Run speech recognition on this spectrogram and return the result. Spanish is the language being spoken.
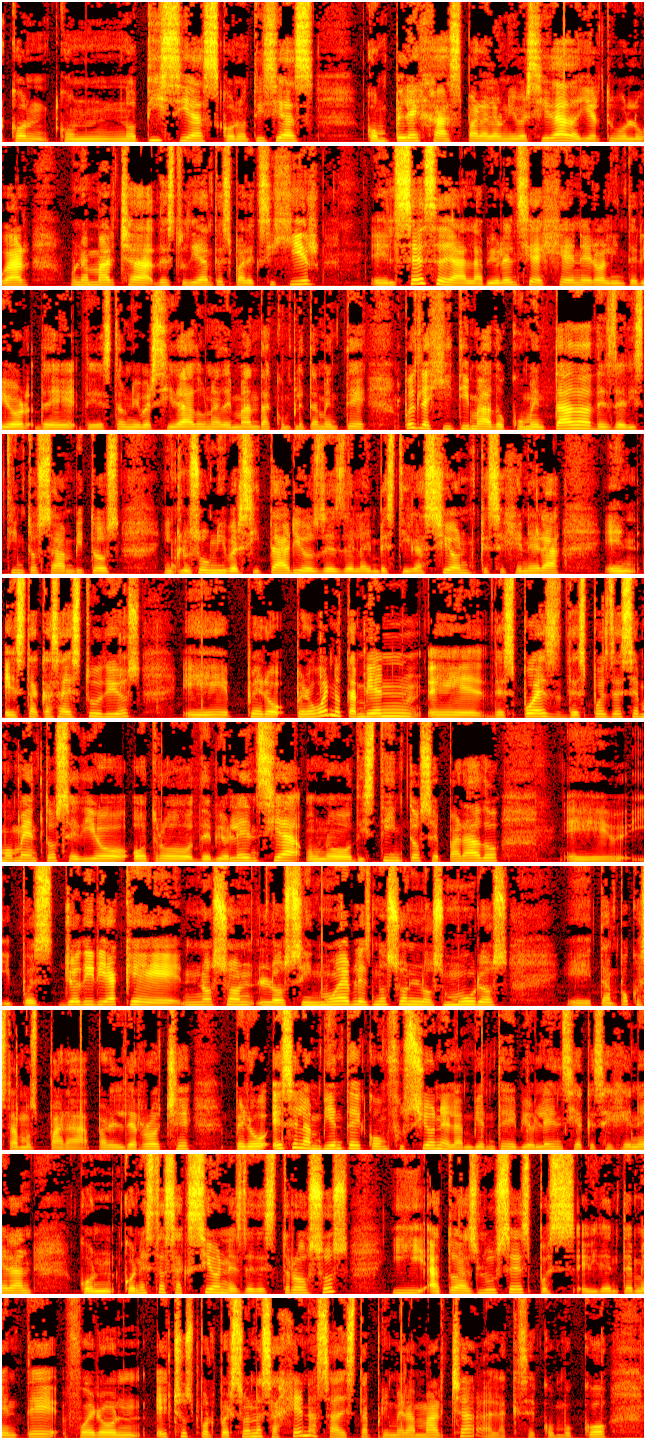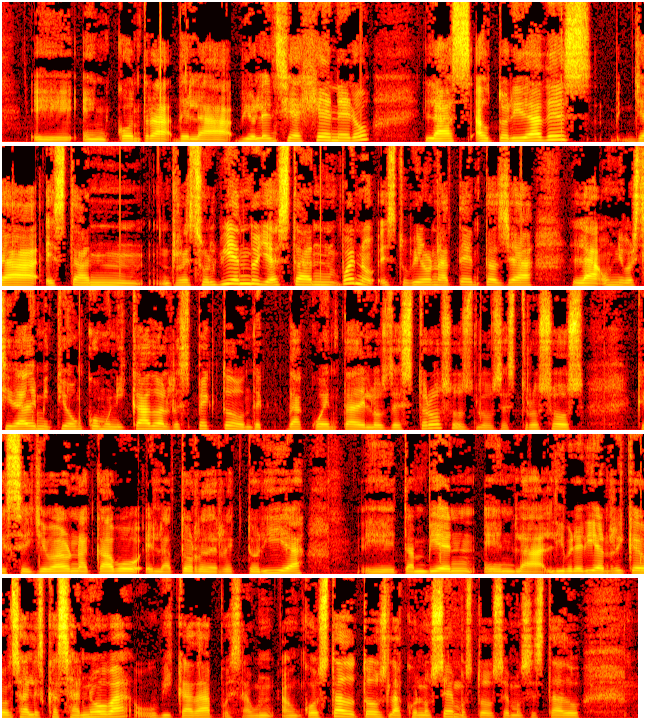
noticias, con noticias complejas para la universidad. Ayer tuvo lugar una marcha de estudiantes para exigir el cese a la violencia de género al interior de, esta universidad, una demanda completamente pues legítima, documentada desde distintos ámbitos, incluso universitarios, desde la investigación que se genera en esta casa de estudios. Eh, pero, pero bueno, también eh, después, después de ese momento se dio otro de violencia, uno distinto, separado, eh, y pues yo diría que no son los inmuebles, no son los muros, eh, tampoco estamos para, para el derroche, pero es el ambiente de confusión, el ambiente de violencia que se generan con, con estas acciones de destrozos y a todas luces, pues evidentemente fueron hechos por personas ajenas a esta primera marcha a la que se convocó eh, en contra de la violencia de género. Las autoridades ya están resolviendo, ya están, bueno, estuvieron atentas, ya la universidad emitió un comunicado al respecto donde da cuenta de los destrozos, los destrozos que se llevaron a cabo en la torre de rectoría, eh, también en la librería Enrique González Casanova, ubicada pues a un, a un, costado, todos la conocemos, todos hemos estado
